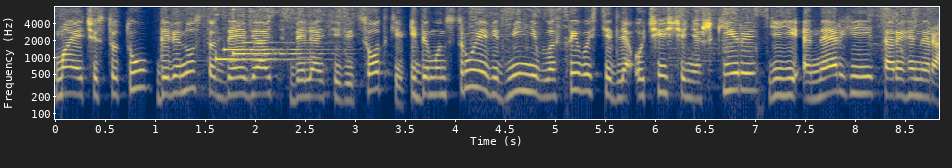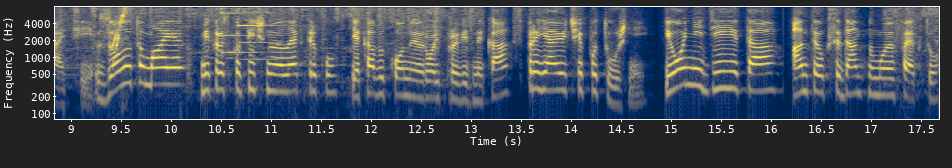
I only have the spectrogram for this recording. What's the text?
має чистоту 99,9% і демонструє відмінні властивості для очищення шкіри, її енергії та регенерації. Золото має мікроскопічну електрику, яка виконує роль провідника, сприяючи потужній. Іонній дії та антиоксидантному ефекту,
